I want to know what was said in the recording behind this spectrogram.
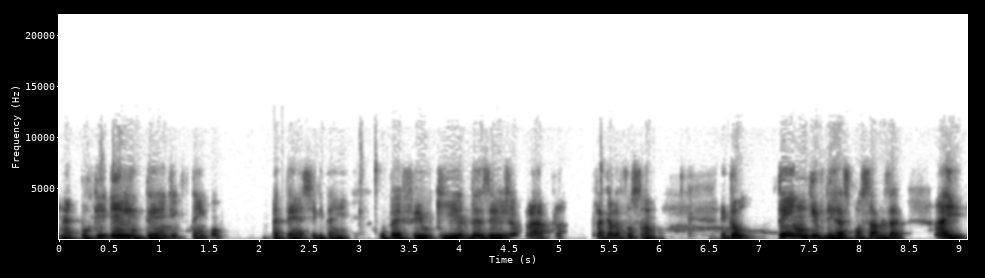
né? porque ele entende que tem competência, que tem o perfil que ele deseja para aquela função. Então, tem um nível de responsabilidade. Aí,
